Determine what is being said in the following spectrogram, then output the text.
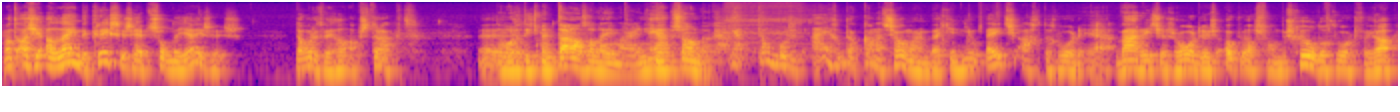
Want als je alleen de Christus hebt zonder Jezus, dan wordt het weer heel abstract. Eh, Dan wordt het iets mentaals alleen maar en niet Ja. meer persoonlijk. ja, dan wordt het eigenlijk, dan kan het zomaar een beetje New Age-achtig worden. Ja. Waar Richard Rohr dus ook wel eens van beschuldigd wordt van ja,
